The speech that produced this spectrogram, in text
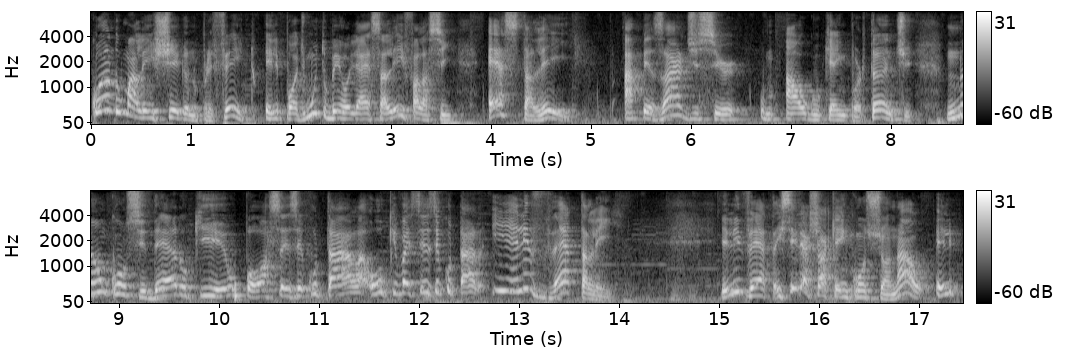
Quando uma lei chega no prefeito, ele pode muito bem olhar essa lei e falar assim: esta lei, apesar de ser algo que é importante, não considero que eu possa executá-la ou que vai ser executada. E ele veta a lei. Ele veta. E se ele achar que é inconstitucional, ele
